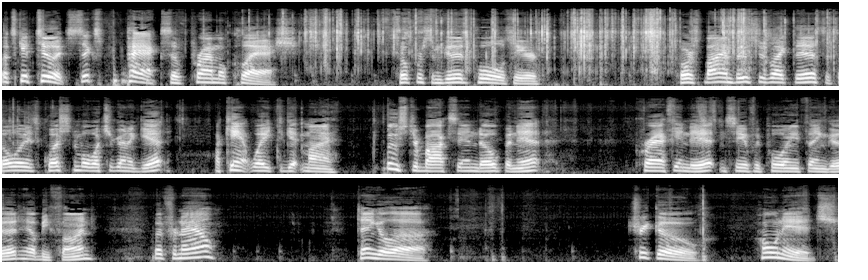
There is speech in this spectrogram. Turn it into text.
let's get to it. Six packs of Primal Clash. So for some good pulls here. Course, buying boosters like this, it's always questionable what you're going to get. I can't wait to get my booster box in to open it, crack into it, and see if we pull anything good. It'll be fun. But for now, Tangela, uh, Treecko, Honedge,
